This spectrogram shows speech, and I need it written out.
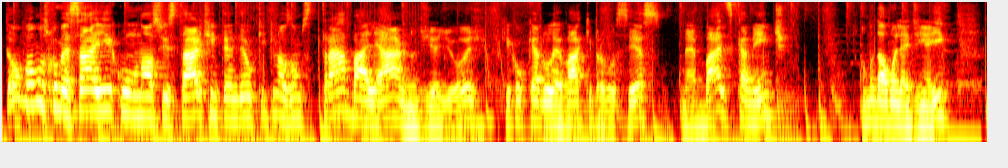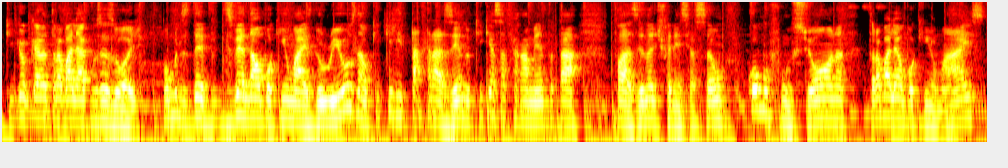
Então vamos começar aí com o nosso start, entender o que, que nós vamos trabalhar no dia de hoje, o que, que eu quero levar aqui para vocês, né? Basicamente, vamos dar uma olhadinha aí que, que eu quero trabalhar com vocês hoje? Vamos desvendar um pouquinho mais do Reels, né? o que, que ele está trazendo, o que, que essa ferramenta está fazendo a diferenciação, como funciona, trabalhar um pouquinho mais.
